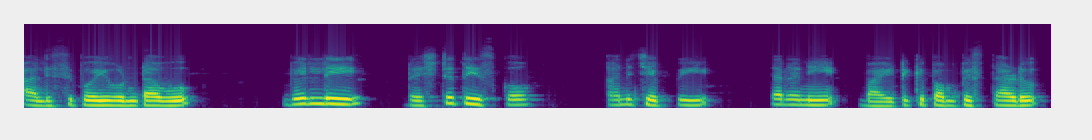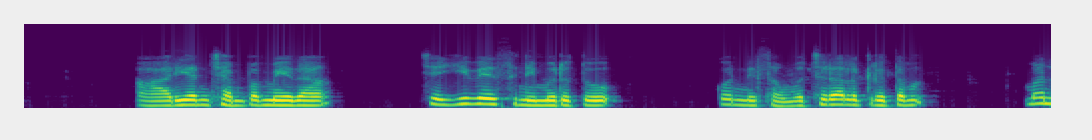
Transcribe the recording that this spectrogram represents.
అలసిపోయి ఉంటావు. వెళ్ళి రెస్ట్ తీసుకో అని చెప్పి తనని బయటికి పంపిస్తాడు. ఆర్యన్ చెంప మీద చెయ్యి వేసి నిమురుతూ కొన్ని సంవత్సరాల క్రితం మన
